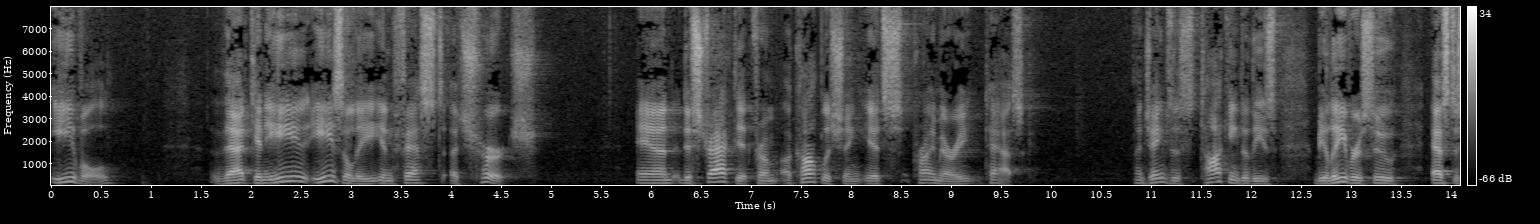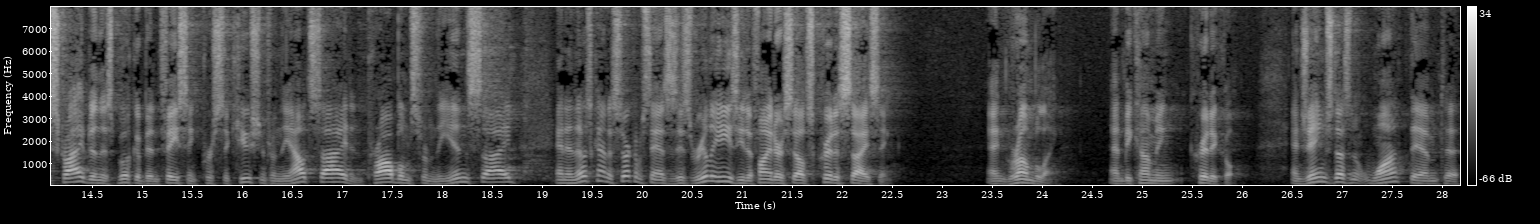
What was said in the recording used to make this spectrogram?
evil that can e- easily infest a church and distract it from accomplishing its primary task. And James is talking to these believers who, as described in this book, have been facing persecution from the outside and problems from the inside. And in those kind of circumstances, it's really easy to find ourselves criticizing and grumbling and becoming critical. And James doesn't want them to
